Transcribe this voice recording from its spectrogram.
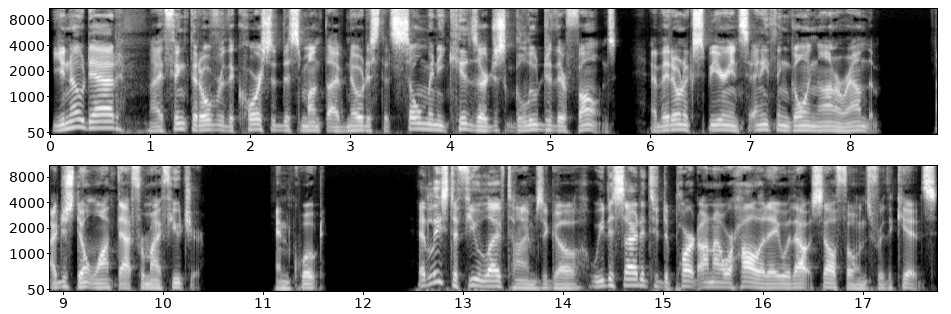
You know, Dad, I think that over the course of this month I've noticed that so many kids are just glued to their phones and they don't experience anything going on around them. I just don't want that for my future. End quote. At least a few lifetimes ago, we decided to depart on our holiday without cell phones for the kids.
